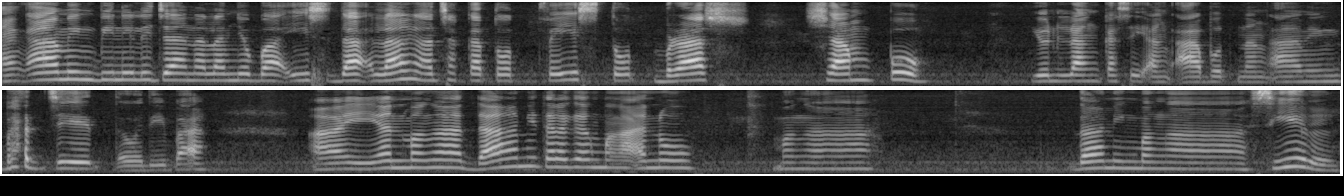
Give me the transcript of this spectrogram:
Ang aming binili dyan, alam nyo ba, isda lang at saka toothpaste, toothbrush, shampoo. Yun lang kasi ang abot ng aming budget. O, di ba? Ayan mga dami talagang mga ano, mga daming mga seal.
